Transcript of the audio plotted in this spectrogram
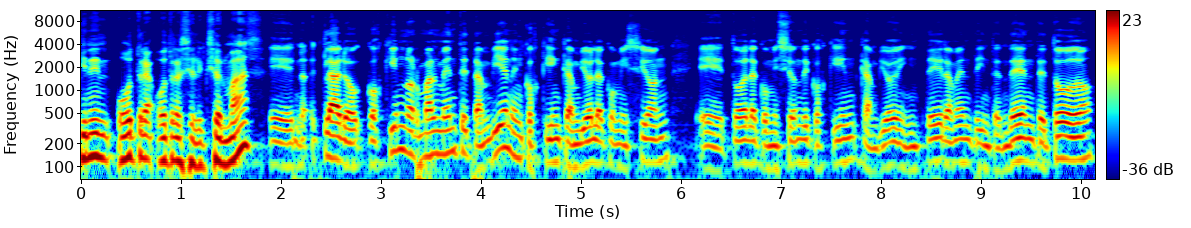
¿Tienen otra otra selección más? Eh, claro, Cosquín normalmente también en Cosquín cambió la comisión, eh, toda la comisión de Cosquín cambió íntegramente, intendente, todo,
